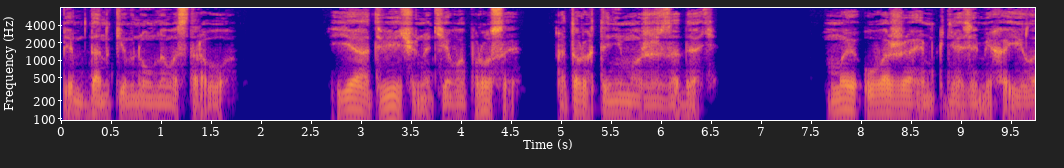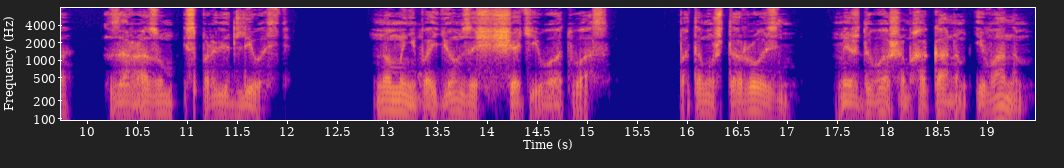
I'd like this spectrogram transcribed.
Пемдан кивнул на Вострово. «Я отвечу на те вопросы, которых ты не можешь задать. Мы уважаем князя Михаила за разум и справедливость, но мы не пойдем защищать его от вас, потому что рознь между вашим Хаканом Иваном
